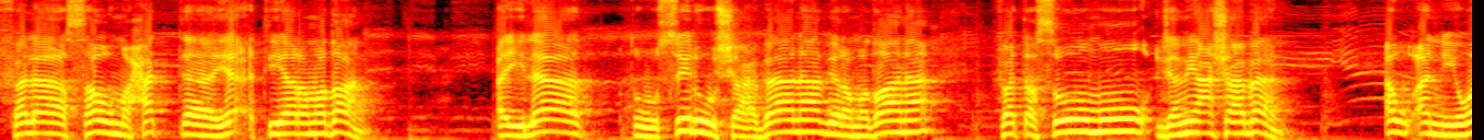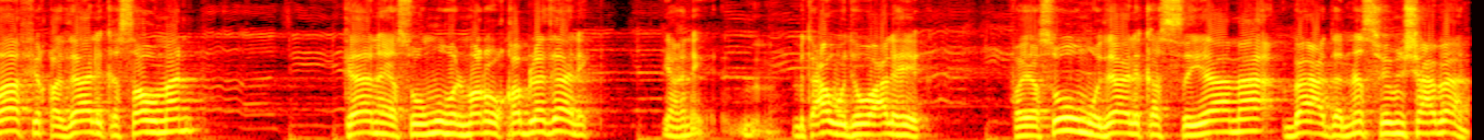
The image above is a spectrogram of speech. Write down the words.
فلا صوم حتى يأتي رمضان. أي لا توصلوا شعبان برمضان فتصوموا جميع شعبان أو أن يوافق ذلك صوما كان يصومه المرء قبل ذلك. يعني متعود هو على هيك. فيصوم ذلك الصيام بعد النصف من شعبان.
